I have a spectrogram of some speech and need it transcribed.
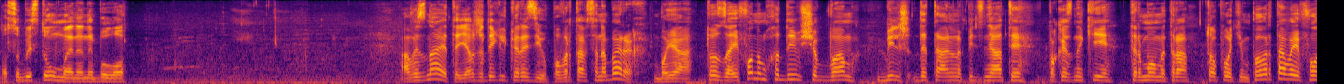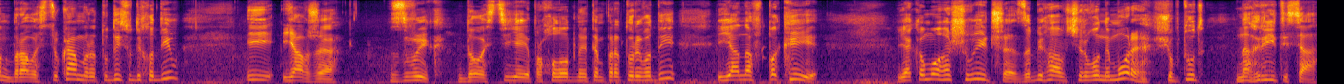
Особисто у мене не було. А ви знаєте, я вже декілька разів повертався на берег, бо я то за айфоном ходив, щоб вам більш детально підзняти показники термометра, то потім повертав айфон, брав ось цю камеру, туди-сюди ходив, і я вже звик до ось цієї прохолодної температури води, і я навпаки якомога швидше забігав в Червоне море, щоб тут нагрітися.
